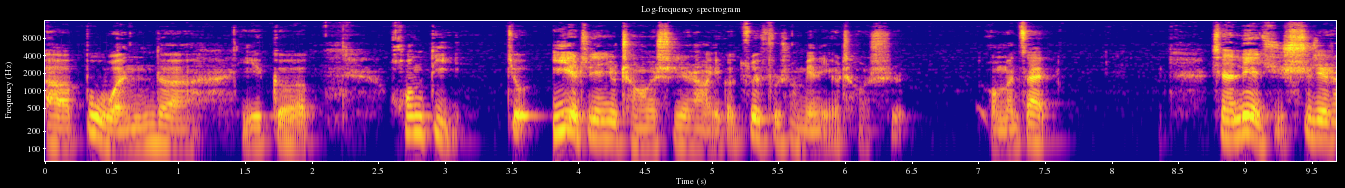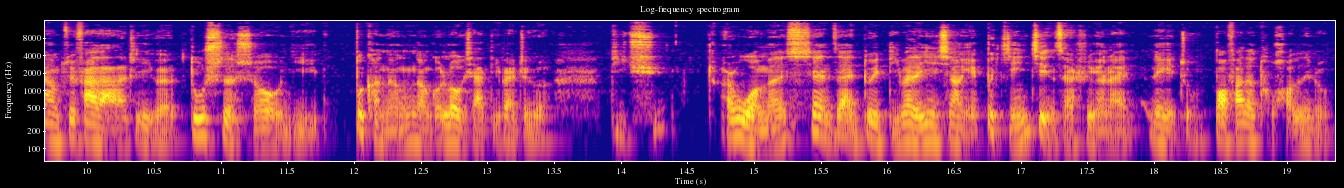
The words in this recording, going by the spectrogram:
呃，不闻的一个荒地，就一夜之间就成为世界上一个最富盛名的一个城市。我们在现在列举世界上最发达的这个都市的时候，你不可能能够漏下迪拜这个地区。而我们现在对迪拜的印象，也不仅仅才是原来那种爆发的土豪的那种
